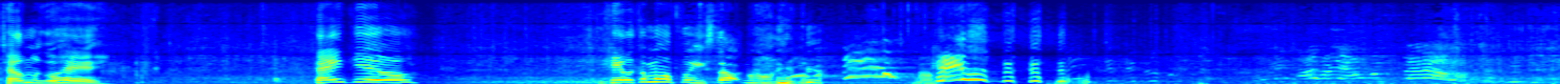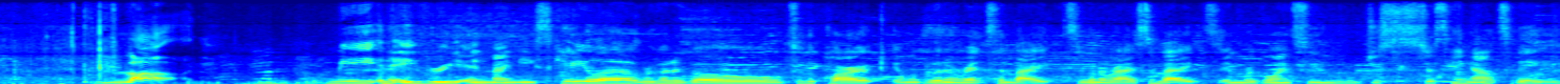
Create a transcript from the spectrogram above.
Tell them to go ahead. Thank you. Kayla, come on, please. Stop going. Kayla! Lord. Me and Avery and my niece Kayla, we're gonna go to the park and we're gonna rent some bikes. We're gonna ride some bikes and we're going to just just hang out today.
